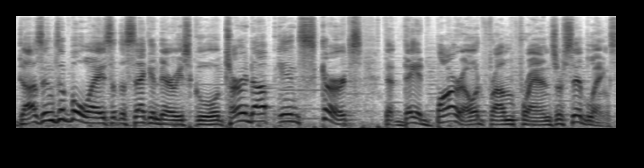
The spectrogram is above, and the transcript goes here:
dozens of boys at the secondary school turned up in skirts that they had borrowed from friends or siblings.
